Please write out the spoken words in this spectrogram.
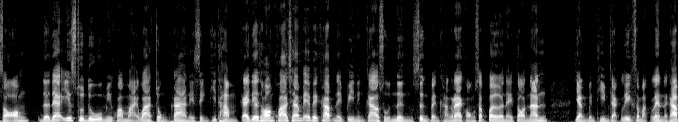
1882 The Dare is to do มีความหมายว่าจงกล้าในสิ่งที่ทำไก่เดือทองคว้าแชมป์เอฟเอคัพในปี 1901 ซึ่งเป็นครั้งแรกของสเปอร์ในตอนนั้น ยังเป็นทีมจากลีกสมัครเล่นนะครับ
